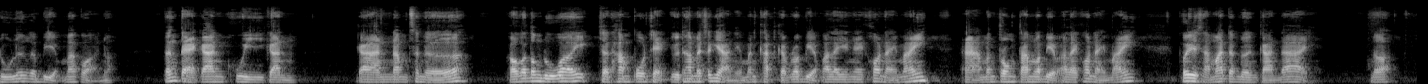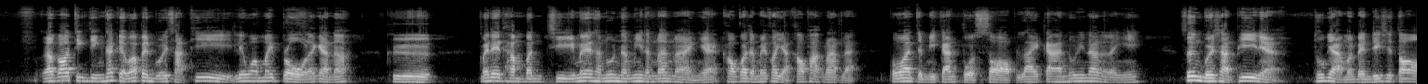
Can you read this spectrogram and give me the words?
ดูเรื่องระเบียบมากกว่าเนาะตั้งแต่การคุยกันการนำเสนอเขาก็ต้องดูว่าจะทำโปรเจกต์หรือทำอะไรสักอย่างเนี่ยมันขัดกับระเบียบอะไรยังไงข้อไหนไหมอ่า มันตรงตามระเบียบอะไรข้อไหนไหมเพื่อจะสามารถดำเนินการได้เนาะแล้วก็จริง ๆ ถ้าเกิดว่าเป็นบริษัทที่เรียกว่าไม่โปรแล้วกันเนาะคือไม่ได้ทำบัญชีไม่ได้ทำนู่นทำนี่ทำนั่นมาอย่างเงี้ยเขาก็จะไม่ค่อยอยากเข้าภาครัฐแหละ เพราะว่าจะมีการตรวจสอบรายการนู่นนี่นั่นอะไรอย่างงี้ ซึ่งบริษัทพี่เนี่ยทุกอย่างมันเป็นดิจิตอล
